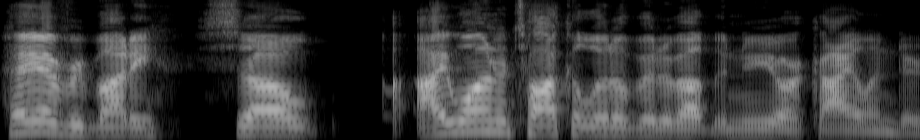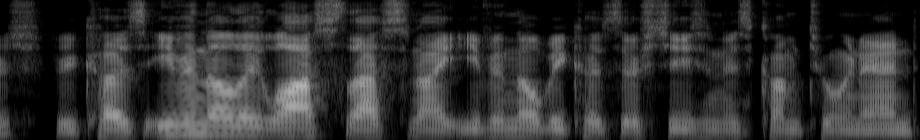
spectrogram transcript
Hey everybody. So I want to talk a little bit about the New York Islanders because even though they lost last night, even though because their season has come to an end,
